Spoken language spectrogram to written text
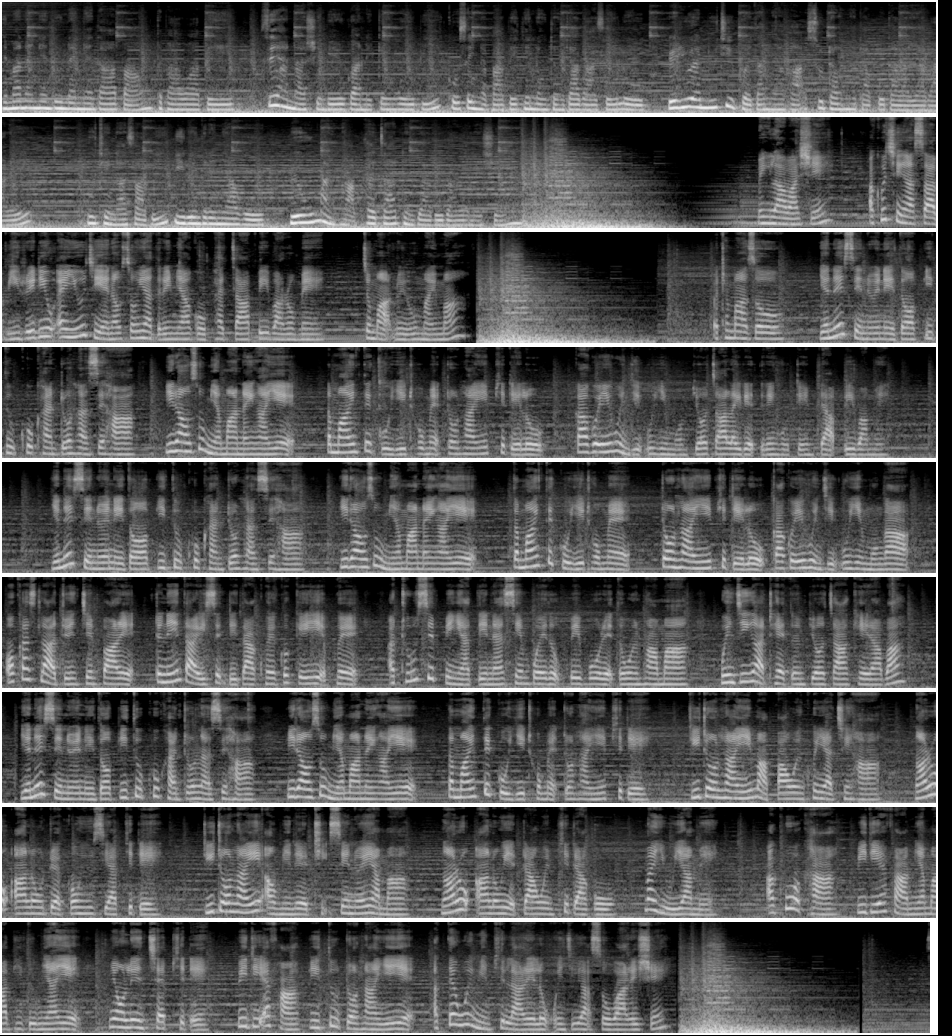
မြန်မာနိုင်ငံသူနိုင်ငံသားအပေါင်းတဘာဝပေးဆရာနာရှင်တို့ကနေကင်းဝေးပြီးကိုစိတ်နှစ်ပါးဘေးကင်းလုံခြုံကြပါစေလို့ရေဒီယိုအန်ယူဂျီဖွယ်သားများကဆုတောင်းမြတ်တာပို့သလာရပါတယ်။ခုချိန်ကစပြီးပြည်တွင်းသတင်းများကိုမျိုးဦးမှန်မှဖတ်ကြားတင်ပြပေးပါရမရှင်။မင်္ဂလာပါရှင်။အခုချိန်ကစပြီးရေဒီယိုအန်ယူဂျီရဲ့နောက်ဆုံးရသတင်းများကိုဖတ်ကြားပေးပါရမယ်။ကျွန်မຫນွေဦးမိုင်းပါ။ပထမဆုံး ယနေ့စင်တွင်နေသောပြည်သူခုခံတွန်းလှန်စစ်ဟာပြည်ထောင်စုမြန်မာနိုင်ငံရဲ့တမိုင်းတစ်ကိုရေးထိုးမဲ့တွန်းလှန်ရေးဖြစ်တယ်လို့ကာကွယ်ရေးဝန်ကြီးဦးရင်မွန်ပြောကြားလိုက်တဲ့သတင်းကိုတင်ပြပေးပါမယ်။ယနေ့စင်တွင်နေသောပြည်သူခုခံတွန်းလှန်စစ်ဟာပြည်ထောင်စုမြန်မာနိုင်ငံရဲ့တမိုင်းတစ်ကိုရေးထိုးမဲ့တွန်းလှန်ရေးဖြစ်တယ်လို့ကာကွယ်ရေးဝန်ကြီးဦးရင်မွန်ကဩဂတ်စ်လအတွင်းကျင်းပတဲ့တနင်္သာရီစစ်ဒေသခွဲကုတ်ကေးရေးအဖွဲ့အထူးစစ်ပညာသင်တန်းဆင်းပွဲသို့ပေးပို့တဲ့သဝင်မှာမှာဝန်ကြီးကထည့်သွင်းပြောကြားခဲ့တာပါ။ ယနေ့စင်တွင်နေသောပြည်သူခုခံတွန်းလှန်စစ်ဟာပြည်ထောင်စုမြန်မာနိုင်ငံရဲ့တမိုင်းတစ်ကိုရေးထိုးမဲ့တော်လှန်ရေးဖြစ်တယ်။ဒီတော်လှန်ရေးမှာပါဝင်ခွင့်ရခြင်းဟာငါတို့အားလုံးအတွက်ဂုဏ်ယူစရာဖြစ်တယ်။ဒီတော်လှန်ရေးအောင်မြင်တဲ့အထိဆင်နွှဲရမှာငါတို့အားလုံးရဲ့တာဝန်ဖြစ်တာကိုမှတ်ယူရမယ်။အခုအခါ PDF ဟာမြန်မာပြည်သူများရဲ့မျှော်လင့်ချက်ဖြစ်တယ်။ PDF ဟာပြည်သူတော်လှန်ရေးရဲ့အသက်ဝိညာဉ်ဖြစ်လာတယ်လို့ဝန်ကြီးကဆိုပါရရှင်။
